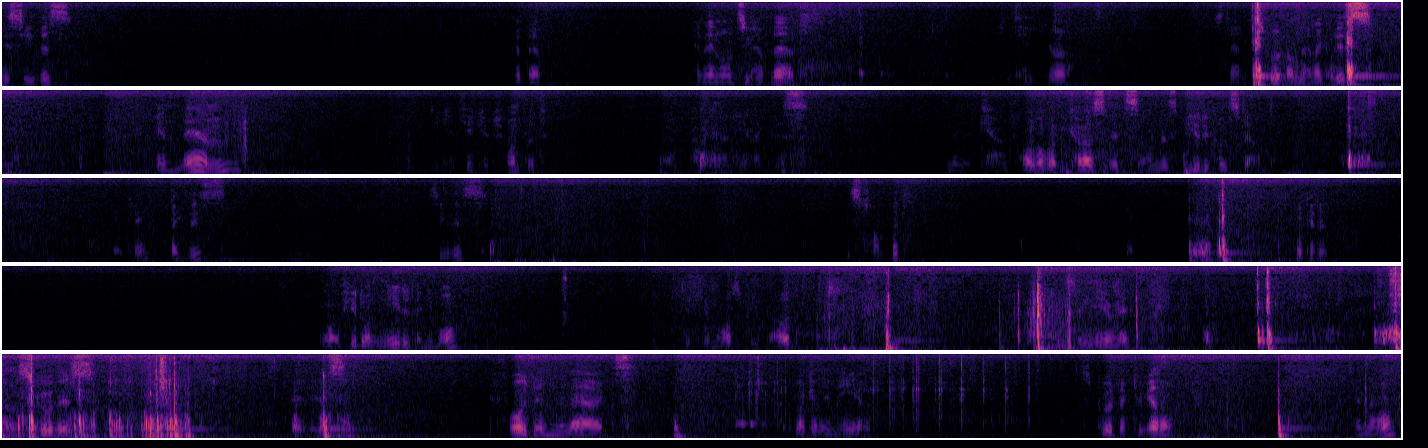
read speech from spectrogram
You see this? Look at that. And then once you have that, you can take your stand, screw it on there like this. And then you can take your trumpet and it on here like this. And then it can't fall over because it's on this beautiful stand. Okay, like this. See this? This trumpet. Look at it. Now, if you don't need it anymore, take your mouse clip out. It's in here, right? Unscrew this. There it is. In the legs, plug them here, screw it back together. And now,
